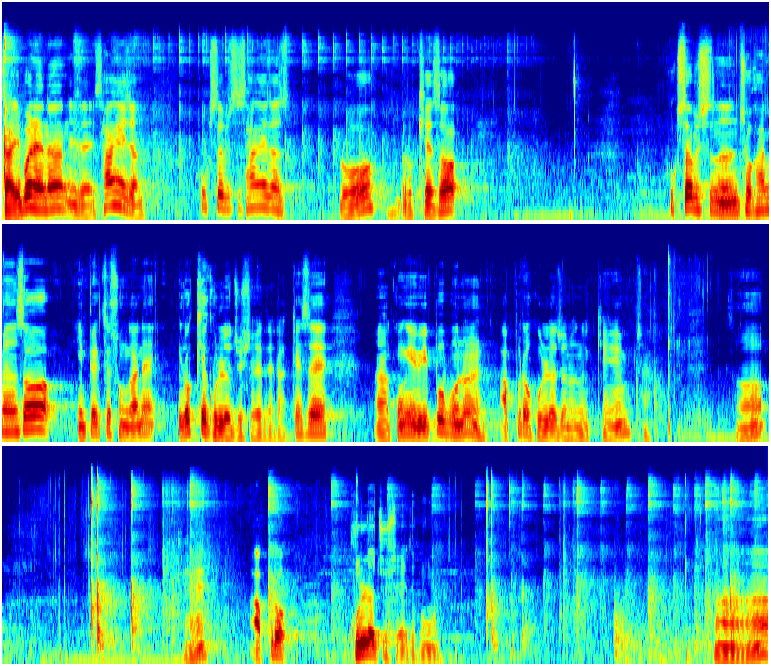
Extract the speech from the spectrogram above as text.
자, 이번에는 이제 상회전. 훅 서비스 상회전으로 이렇게 해서 훅 서비스 넣는 척 하면서 임팩트 순간에 이렇게 굴려주셔야 돼요. 라켓의 어, 공의 윗부분을 앞으로 굴려주는 느낌. 자, 그래서 이렇게 앞으로 굴려주셔야 돼요, 공을. 하나,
